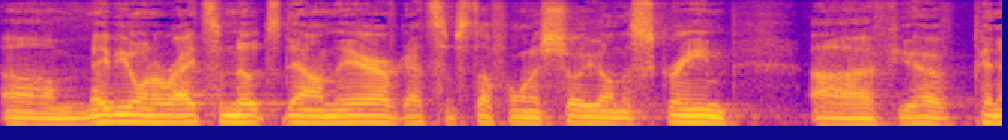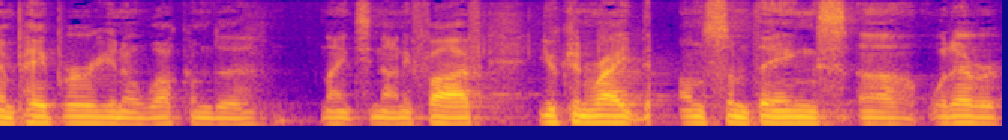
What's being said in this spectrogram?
um, maybe you want to write some notes down there. I've got some stuff I want to show you on the screen. Uh, if you have pen and paper, you know, welcome to 1995. You can write down some things, uh, whatever.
